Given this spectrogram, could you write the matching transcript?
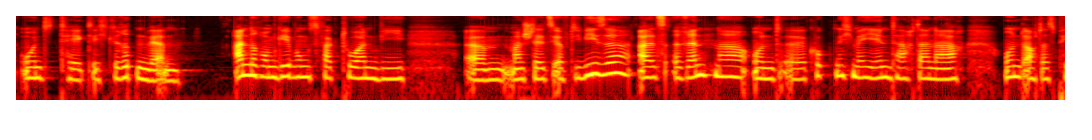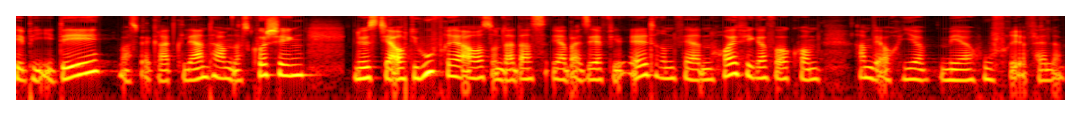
und täglich geritten werden. Andere Umgebungsfaktoren wie ähm, man stellt sie auf die Wiese als Rentner und äh, guckt nicht mehr jeden Tag danach. Und auch das PPID, was wir gerade gelernt haben, das Cushing, löst ja auch die Hufrehe aus. Und da das ja bei sehr viel älteren Pferden häufiger vorkommt, haben wir auch hier mehr Hufrehefälle.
